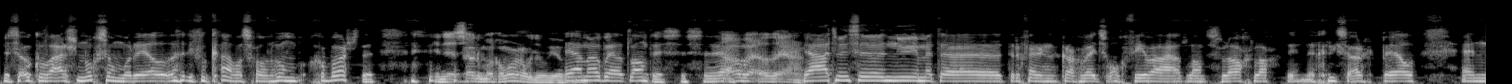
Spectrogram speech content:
Dus ook al waren ze nog zo moreel, die vulkaan was gewoon gebarsten. In de Sodom en Gomorra bedoel je? Ja, maar ook bij Atlantis. Dus, uh, ja. Oh, bij, ja. ja, tenminste nu met uh, terugwerkende kracht weten ze ongeveer waar Atlantis lag. Lag in de Griekse archipel. En uh,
